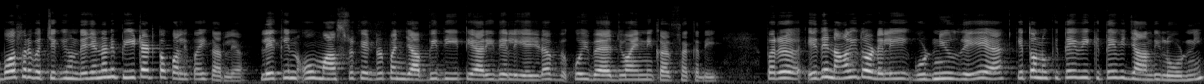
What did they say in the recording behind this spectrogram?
ਬਹੁਤ ਸਾਰੇ ਬੱਚੇ ਕੀ ਹੁੰਦੇ ਜਿਨ੍ਹਾਂ ਨੇ ਪੀਟੈਟ ਤੋਂ ਕੁਆਲੀਫਾਈ ਕਰ ਲਿਆ, ਲੇਕਿਨ ਉਹ ਮਾਸਟਰ ਕੇਡਰ ਪੰਜਾਬੀ ਦੀ ਤਿਆਰੀ ਦੇ ਲਈ ਹੈ, ਜਿਹੜਾ ਕੋਈ ਬੈਚ ਜੁਆਇਨ ਨਹੀਂ ਕਰ ਸਕਦੇ। ਪਰ ਇਹਦੇ ਨਾਲ ਹੀ ਤੁਹਾਡੇ ਲਈ ਗੁੱਡ ਨਿਊਜ਼ ਇਹ ਹੈ ਕਿ ਤੁਹਾਨੂੰ ਕਿਤੇ ਵੀ ਕਿਤੇ ਵੀ ਜਾਣ ਦੀ ਲੋੜ ਨਹੀਂ,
